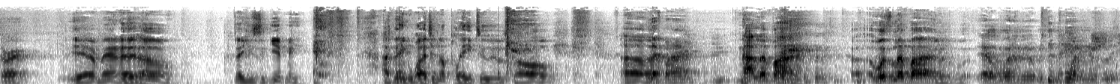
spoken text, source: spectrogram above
Right. Yeah, man, that uh, that used to get me. I think watching a play too. It was called uh, Left behind. not Left Behind. uh, what's Left Behind? That was one of them. One of them. Plays.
